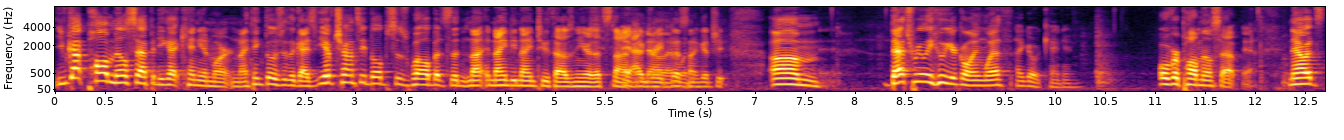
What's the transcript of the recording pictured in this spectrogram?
You've got Paul Millsap and you got Kenyon Martin. I think those are the guys. You have Chauncey Billups as well, but it's the 99 2000 year. That's not Yeah, no, great. that That's not a wouldn't- good sheet. Um, that's really who you're going with I go with Kenyon. over Paul Millsap. Yeah. Now it's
